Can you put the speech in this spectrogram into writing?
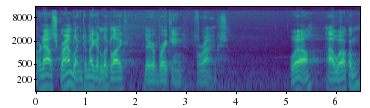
are now scrambling to make it look like they're breaking ranks. Well, I welcome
